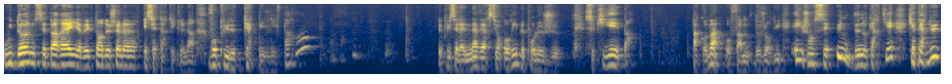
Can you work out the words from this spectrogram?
où donne ses pareils avec tant de chaleur. Et cet article-là vaut plus de 4000 livres par an. De plus, elle a une aversion horrible pour le jeu, ce qui est pas, pas commun aux femmes d'aujourd'hui. Et j'en sais une de nos quartiers qui a perdu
